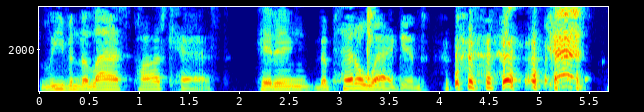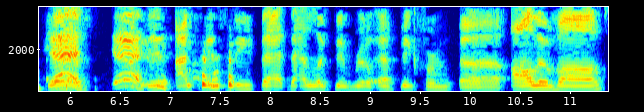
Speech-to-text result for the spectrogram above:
leaving the last podcast, hitting the pedal wagon. Yes, yes, I yes. did, I did see that. That looked real epic for uh, all involved,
